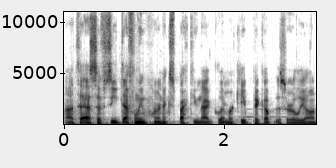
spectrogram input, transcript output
uh, to SFZ. Definitely weren't expecting that glimmer cape pickup this early on.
